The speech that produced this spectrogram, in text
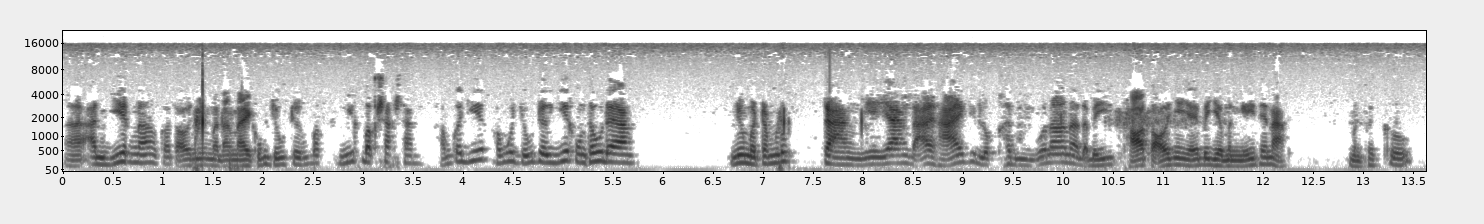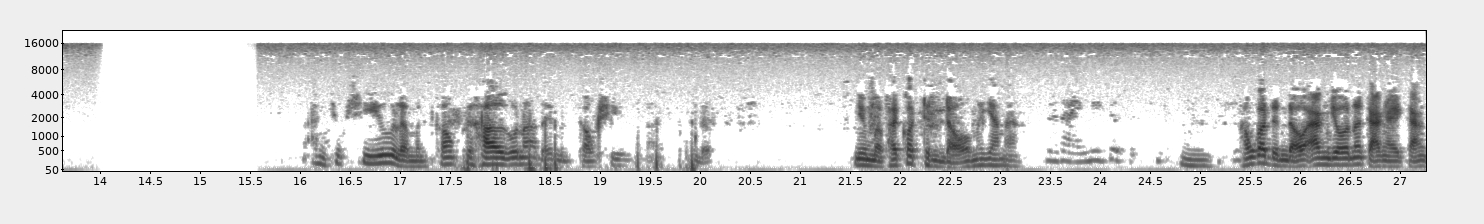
À, anh giết nó có tội nhưng mà đằng này cũng chủ trương bất giết bất sát sanh. Không có giết không có chủ trương giết con thú để ăn. Nhưng mà trong lúc tràn gian đại hải cái luật hình của nó nó đã bị thọ tội như vậy. Bây giờ mình nghĩ thế nào? Mình phải cứu. Ăn chút xíu là mình có cái hơi của nó để mình cầu siêu. Không được. Nhưng mà phải có trình độ mới dám ăn. Ừ. không có trình độ ăn vô nó càng ngày càng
